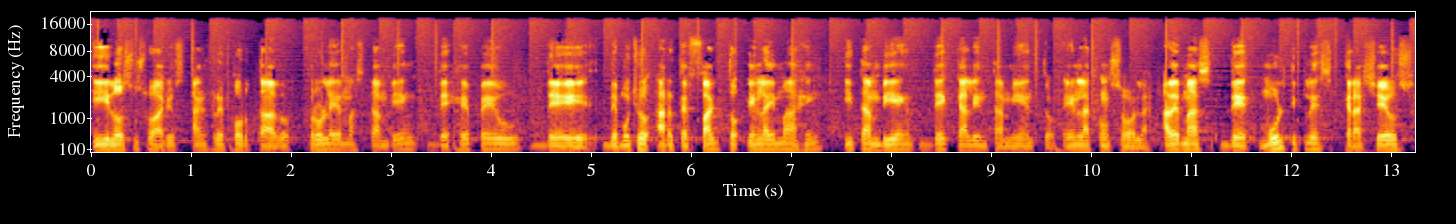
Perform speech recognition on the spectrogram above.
y los usuarios han reportado problemas también de GPU, de, de muchos artefactos en la imagen y también de calentamiento en la consola, además de múltiples crasheos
